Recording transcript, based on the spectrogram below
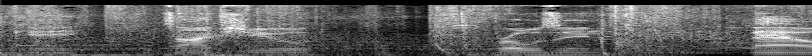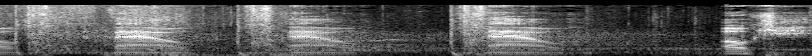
Okay. Time shield. Frozen. Bow. Bow. Bow. Bow. Okay.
